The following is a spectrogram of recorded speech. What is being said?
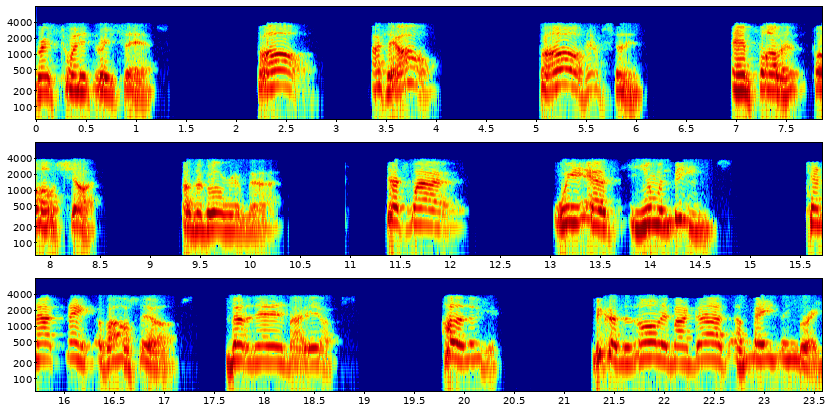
verse 23 says. For all, I say all, for all have sinned and fallen, fall short of the glory of God. That's why we as human beings cannot think of ourselves better than anybody else. Hallelujah. Because it's only by God's amazing grace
